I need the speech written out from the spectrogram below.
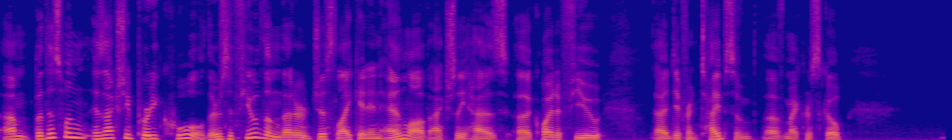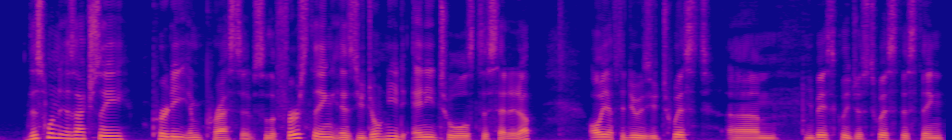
Um, but this one is actually pretty cool. There's a few of them that are just like it and Annlov actually has uh, quite a few uh, different types of, of microscope. This one is actually pretty impressive. So the first thing is you don't need any tools to set it up. All you have to do is you twist, um, you basically just twist this thing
